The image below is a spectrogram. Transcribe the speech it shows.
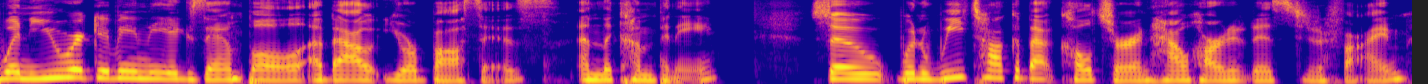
when you were giving the example about your bosses and the company, so when we talk about culture and how hard it is to define,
